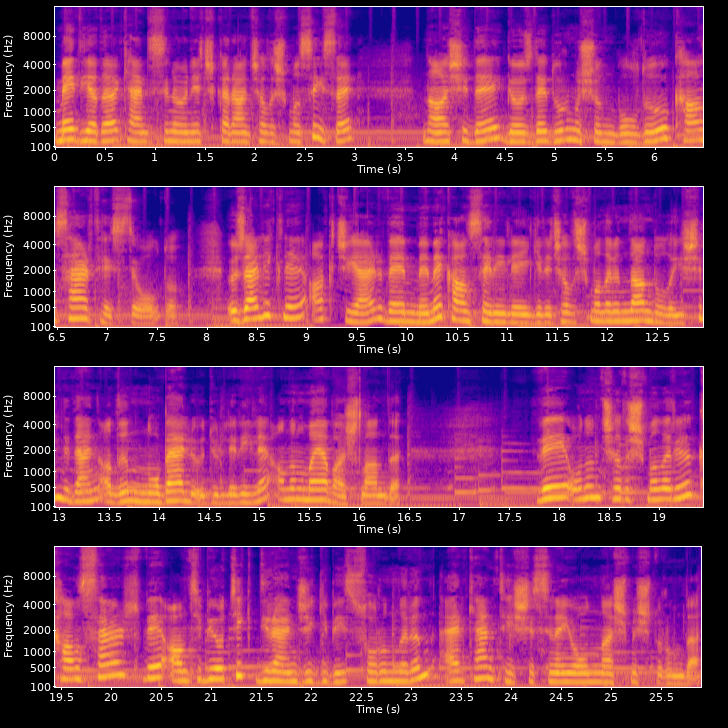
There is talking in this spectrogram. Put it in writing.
Medyada kendisini öne çıkaran çalışması ise Naşide Gözde Durmuş'un bulduğu kanser testi oldu. Özellikle akciğer ve meme kanseriyle ilgili çalışmalarından dolayı şimdiden adı Nobel ödülleriyle anılmaya başlandı ve onun çalışmaları kanser ve antibiyotik direnci gibi sorunların erken teşhisine yoğunlaşmış durumda.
